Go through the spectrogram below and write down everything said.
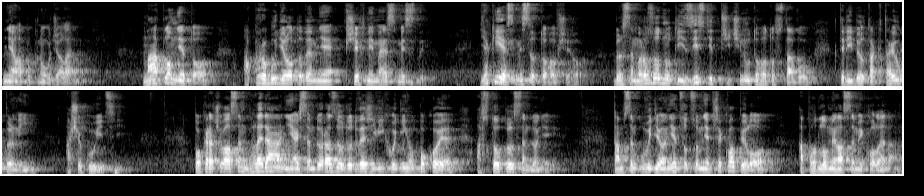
měla puknout žalem. Mátlo mě to a probudilo to ve mně všechny mé smysly. Jaký je smysl toho všeho? Byl jsem rozhodnutý zjistit příčinu tohoto stavu, který byl tak tajuplný a šokující. Pokračoval jsem v hledání, až jsem dorazil do dveří východního pokoje a vstoupil jsem do něj. Tam jsem uviděl něco, co mě překvapilo a podlomila se mi kolena.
